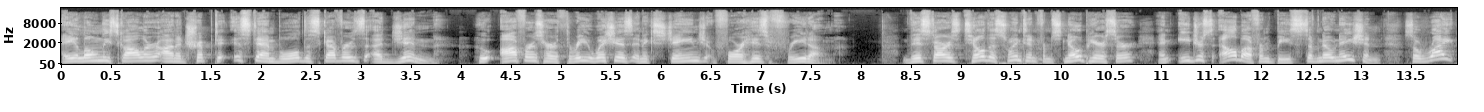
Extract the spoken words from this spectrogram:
A lonely scholar on a trip to Istanbul discovers a jinn who offers her three wishes in exchange for his freedom. This stars Tilda Swinton from Snowpiercer and Idris Elba from Beasts of No Nation. So, right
